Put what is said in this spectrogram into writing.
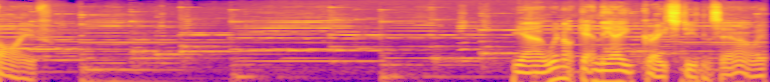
5. Yeah, we're not getting the A grade students here, are we?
